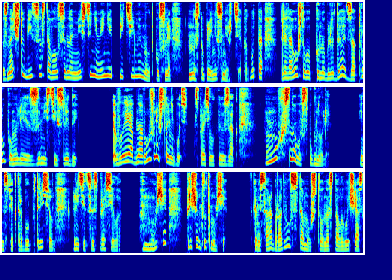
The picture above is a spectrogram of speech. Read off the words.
Значит, убийца оставался на месте не менее пяти минут после наступления смерти, как будто для того, чтобы понаблюдать за трупом или замести следы. «Вы обнаружили что-нибудь?» — спросил Каюзак. Мух снова вспугнули. Инспектор был потрясен. Летиция спросила. «Мухи? При чем тут мухи?» Комиссар обрадовался тому, что настал его час,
